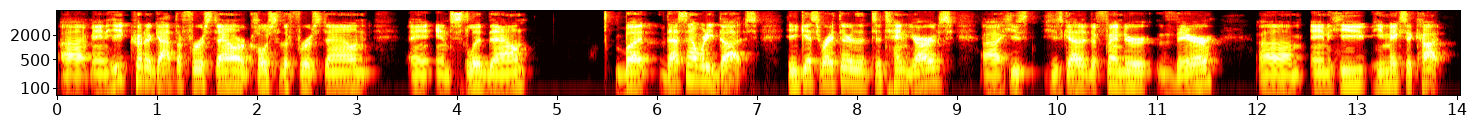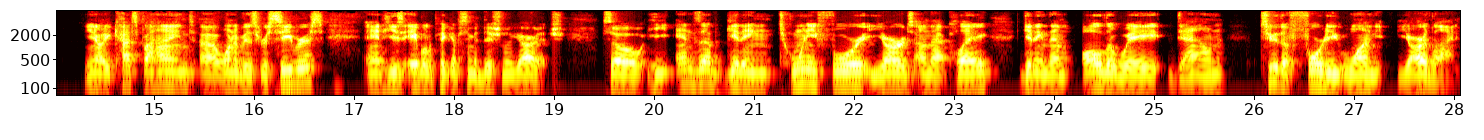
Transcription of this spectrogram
Uh, and he could have got the first down or close to the first down and, and, slid down. But that's not what he does. He gets right there to, to 10 yards. Uh, he's he's got a defender there, um, and he he makes a cut. You know, he cuts behind uh, one of his receivers, and he's able to pick up some additional yardage. So he ends up getting 24 yards on that play, getting them all the way down to the 41 yard line.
